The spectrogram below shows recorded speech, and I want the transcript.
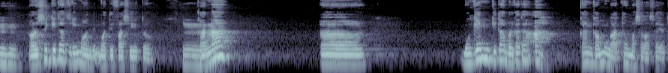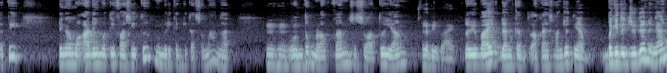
mhm, harusnya kita terima motivasi itu. hmm. Karena eh, mungkin kita berkata, ah kan kamu nggak tahu masalah saya, tapi dengan mau ada motivasi itu memberikan kita semangat Mhm, untuk melakukan sesuatu yang lebih baik. lebih baik dan ke langkah selanjutnya. Begitu juga dengan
